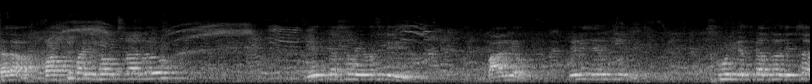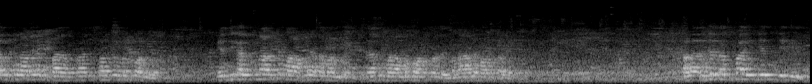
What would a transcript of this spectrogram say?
కదా ఫస్ట్ పది సంవత్సరాలు ఏం చేస్తాం ఎవరికి తెలియదు బాల్యం తెలియదు ఏం తెలియదు స్కూల్కి ఎందుకు వెళ్తున్నా తెలిసి వెళ్తున్నాను పది సంవత్సరాలు అనుకోండి ఎందుకు వెళ్తున్నా అంటే మా అమ్మ వెళ్ళమని లేదా మా అమ్మ పడుతుంది మా నాన్న పడతాడు అది అంతే తప్ప ఇంకేం తెలియదు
